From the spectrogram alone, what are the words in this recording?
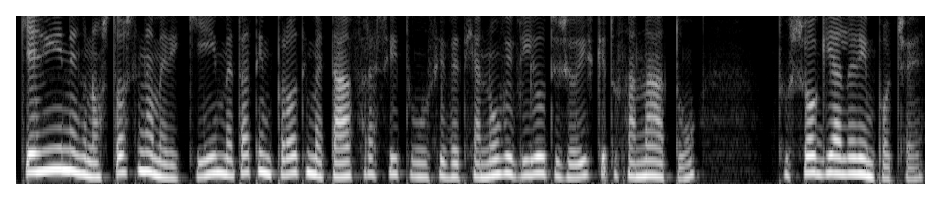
και είναι γνωστό στην Αμερική μετά την πρώτη μετάφραση του Θιβετιανού βιβλίου της ζωής και του θανάτου, του Σόγκιαλ Ρίμποτσε,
